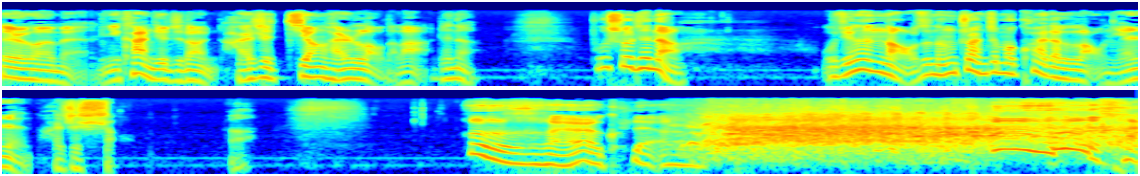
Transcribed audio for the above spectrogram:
所以说，朋友们，你看你就知道还是姜还是老的辣，真的。不过说真的，我觉得脑子能转这么快的老年人还是少，啊。嗯，还困啊。嗯，嗨。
